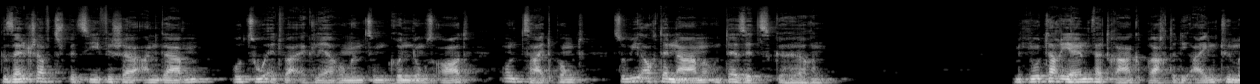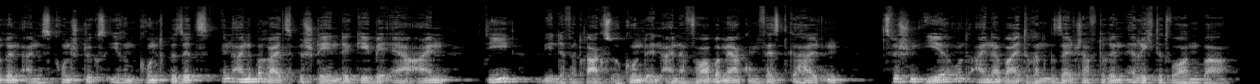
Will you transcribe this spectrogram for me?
gesellschaftsspezifischer Angaben, wozu etwa Erklärungen zum Gründungsort und Zeitpunkt sowie auch der Name und der Sitz gehören mit notariellem Vertrag brachte die Eigentümerin eines Grundstücks ihren Grundbesitz in eine bereits bestehende GbR ein, die, wie in der Vertragsurkunde in einer Vorbemerkung festgehalten, zwischen ihr und einer weiteren Gesellschafterin errichtet worden war.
